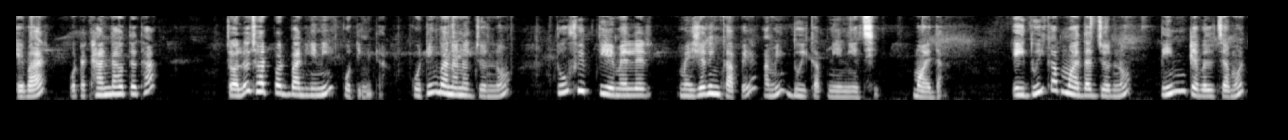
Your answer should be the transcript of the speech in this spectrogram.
এবার ওটা ঠান্ডা হতে থাক। চলো ঝটপট বানিয়ে নিই কোটিংটা। কোটিং বানানোর জন্য টু ফিফটি এমএলের মেজারিং কাপে আমি দুই কাপ নিয়ে নিয়েছি ময়দা। এই দুই কাপ ময়দার জন্য তিন টেবিল চামচ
